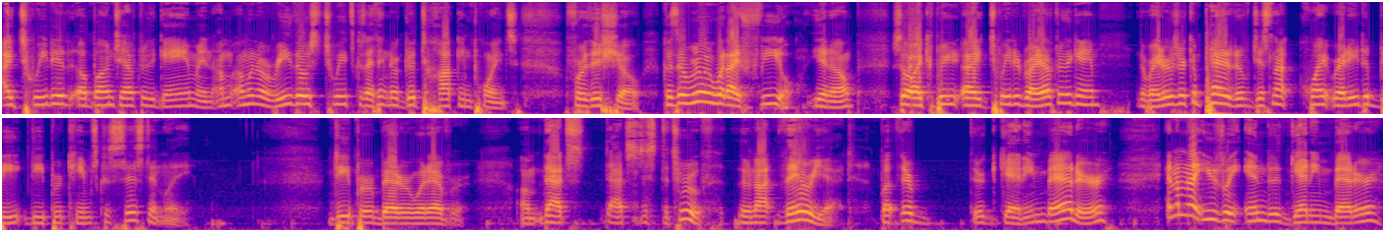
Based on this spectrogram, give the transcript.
I tweeted a bunch after the game, and I'm, I'm going to read those tweets because I think they're good talking points for this show because they're really what I feel, you know. So I I tweeted right after the game. The Raiders are competitive, just not quite ready to beat deeper teams consistently. Deeper, better, whatever. Um, that's that's just the truth. They're not there yet, but they're they're getting better. And I'm not usually into getting better.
